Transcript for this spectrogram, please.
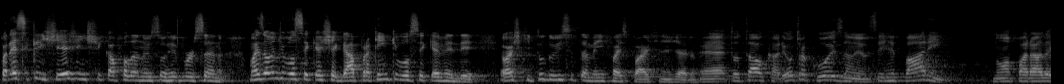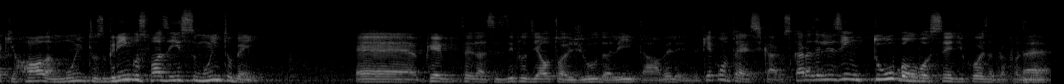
Parece clichê a gente ficar falando isso, reforçando, mas aonde você quer chegar, para quem que você quer vender? Eu acho que tudo isso também faz parte, né, Jairo? É, total, cara. E outra coisa, meu, vocês reparem numa parada que rola muito, os gringos fazem isso muito bem. É, porque, sei lá, esses livros de autoajuda ali e tal, beleza. O que acontece, cara? Os caras, eles entubam você de coisa pra fazer. É.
